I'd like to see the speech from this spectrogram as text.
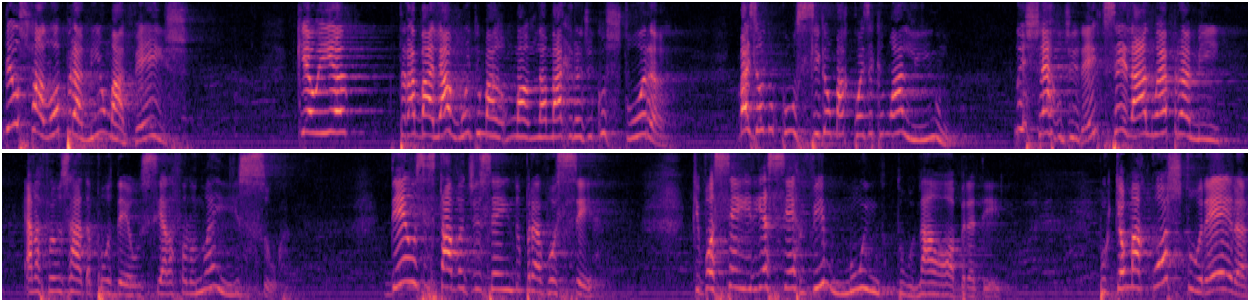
Deus falou para mim uma vez que eu ia trabalhar muito uma- uma- na máquina de costura. Mas eu não consigo, é uma coisa que não alinho. Não enxergo direito, sei lá, não é para mim. Ela foi usada por Deus e ela falou: não é isso. Deus estava dizendo para você que você iria servir muito na obra dele. Porque uma costureira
